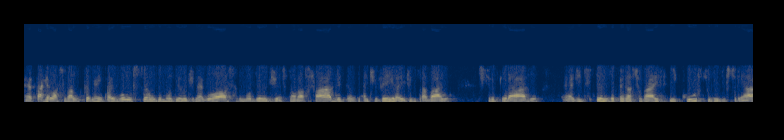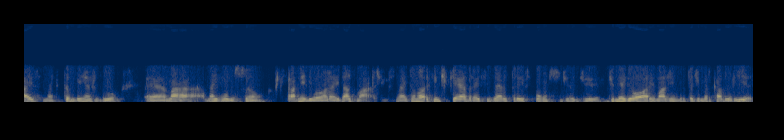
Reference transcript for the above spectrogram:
está é, relacionado também com a evolução do modelo de negócio, do modelo de gestão nas fábricas. A gente veio aí de um trabalho estruturado é, de despesas operacionais e custos industriais, né, que também ajudou é, na, na, evolução para melhora aí das margens. Né? Então, na hora que a gente quebra esses 0,3 pontos de, de, de melhora em margem bruta de mercadorias,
